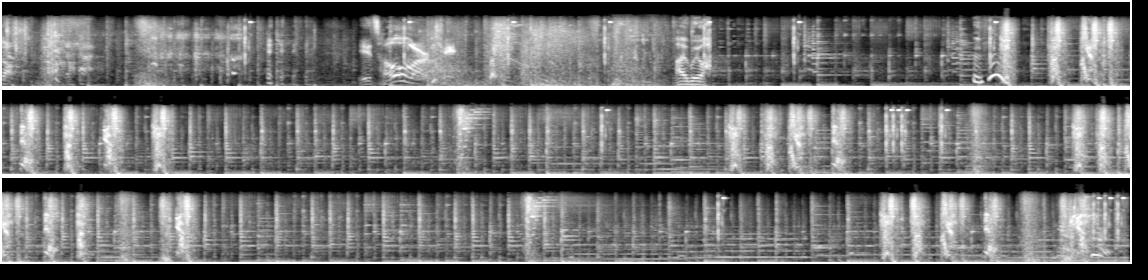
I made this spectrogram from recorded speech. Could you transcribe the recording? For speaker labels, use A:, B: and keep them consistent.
A: Stop. Attack.
B: It's over, kid. I will.
C: Mm-hmm. Click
